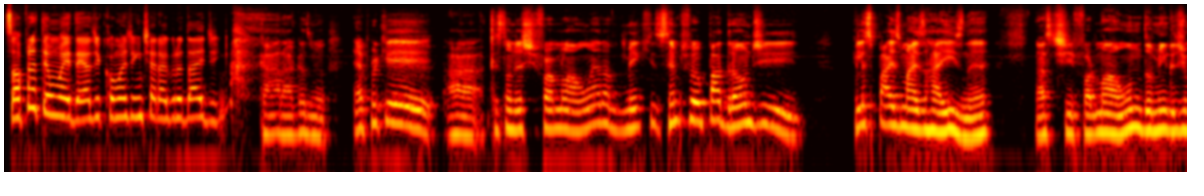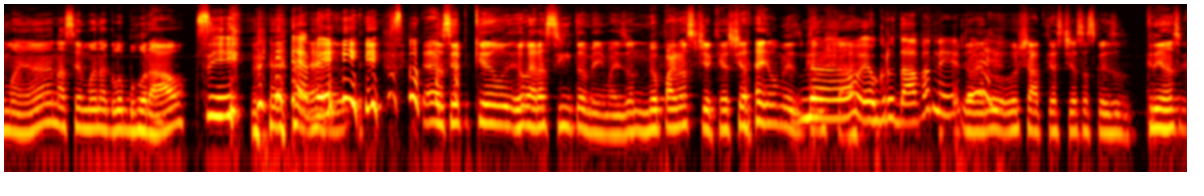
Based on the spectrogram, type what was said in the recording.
Só pra ter uma ideia de como a gente era grudadinho. Caracas, meu. É porque a questão deste Fórmula 1 era meio que sempre foi o padrão de aqueles pais mais raiz, né? Assistir Fórmula 1 no domingo de manhã, na semana Globo Rural. Sim, é bem isso. É, eu sei porque eu, eu era assim também, mas eu- meu pai não assistia, quem assistia era eu mesmo. Não, eu grudava nele. Eu era o chato que assistia essas coisas. Criança que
